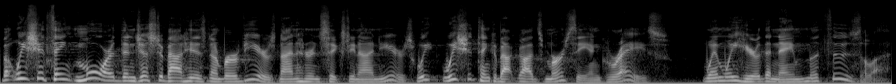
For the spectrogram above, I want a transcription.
But we should think more than just about his number of years 969 years. We, we should think about God's mercy and grace when we hear the name Methuselah.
